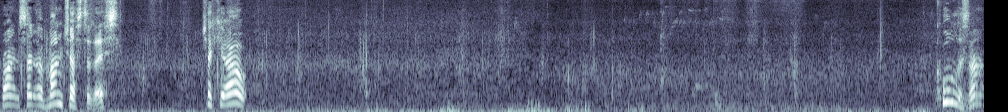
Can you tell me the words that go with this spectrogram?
Right in the centre of Manchester this. Check it out. cool is that?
